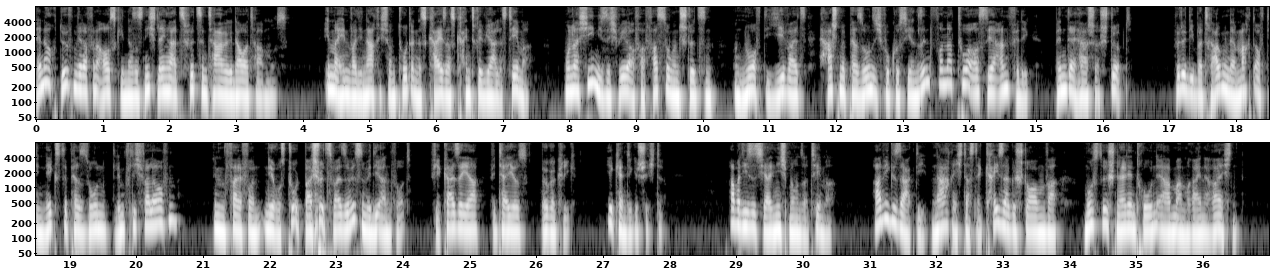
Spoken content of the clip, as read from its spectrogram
Dennoch dürfen wir davon ausgehen, dass es nicht länger als 14 Tage gedauert haben muss. Immerhin war die Nachricht vom Tod eines Kaisers kein triviales Thema. Monarchien, die sich weder auf Verfassungen stützen und nur auf die jeweils herrschende Person sich fokussieren, sind von Natur aus sehr anfällig, wenn der Herrscher stirbt. Würde die Übertragung der Macht auf die nächste Person glimpflich verlaufen? Im Fall von Neros Tod beispielsweise wissen wir die Antwort. Vier Kaiserjahr, Vitellius, Bürgerkrieg. Ihr kennt die Geschichte. Aber dieses Jahr nicht mehr unser Thema. Aber wie gesagt, die Nachricht, dass der Kaiser gestorben war, musste schnell den Thronerben am Rhein erreichen.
